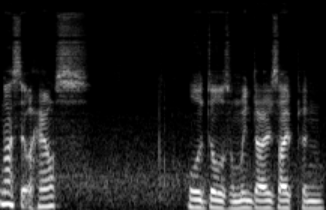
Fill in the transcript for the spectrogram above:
nice little house. All the doors and windows open.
